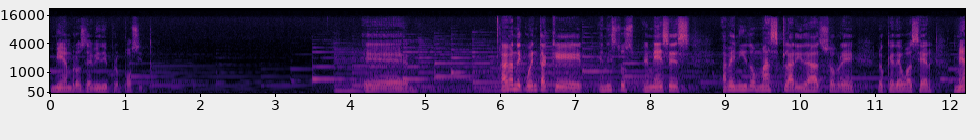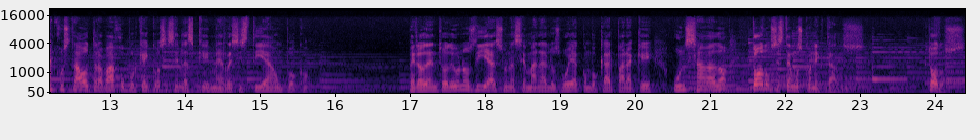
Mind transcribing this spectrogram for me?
miembros de vida y propósito. Eh, hagan de cuenta que en estos meses ha venido más claridad sobre lo que debo hacer. Me ha costado trabajo porque hay cosas en las que me resistía un poco. Pero dentro de unos días, una semana, los voy a convocar para que un sábado todos estemos conectados. Todos.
